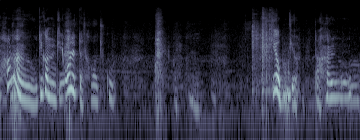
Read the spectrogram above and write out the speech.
하나는 어디 갔는지 어릴 때 사가지고 끼워볼게요. 일단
